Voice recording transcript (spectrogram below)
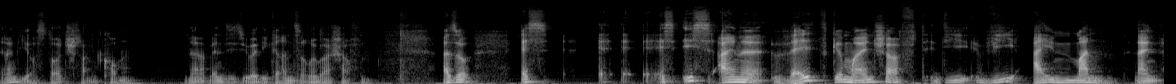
ja, die aus Deutschland kommen, ja, wenn sie es über die Grenze rüber schaffen. Also es, es ist eine Weltgemeinschaft, die wie ein Mann, nein,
